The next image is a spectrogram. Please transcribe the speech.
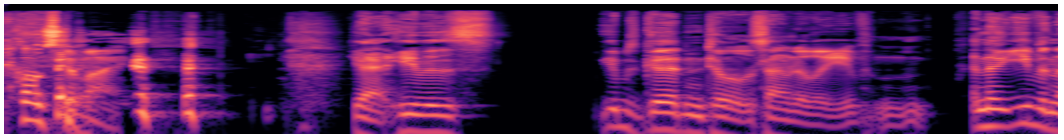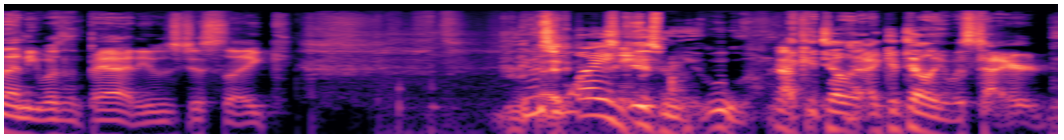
Close to mine. yeah, he was he was good until it was time to leave. And then even then he wasn't bad. He was just like He was whining. Excuse me. Ooh, I could tell I could tell he was tired.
